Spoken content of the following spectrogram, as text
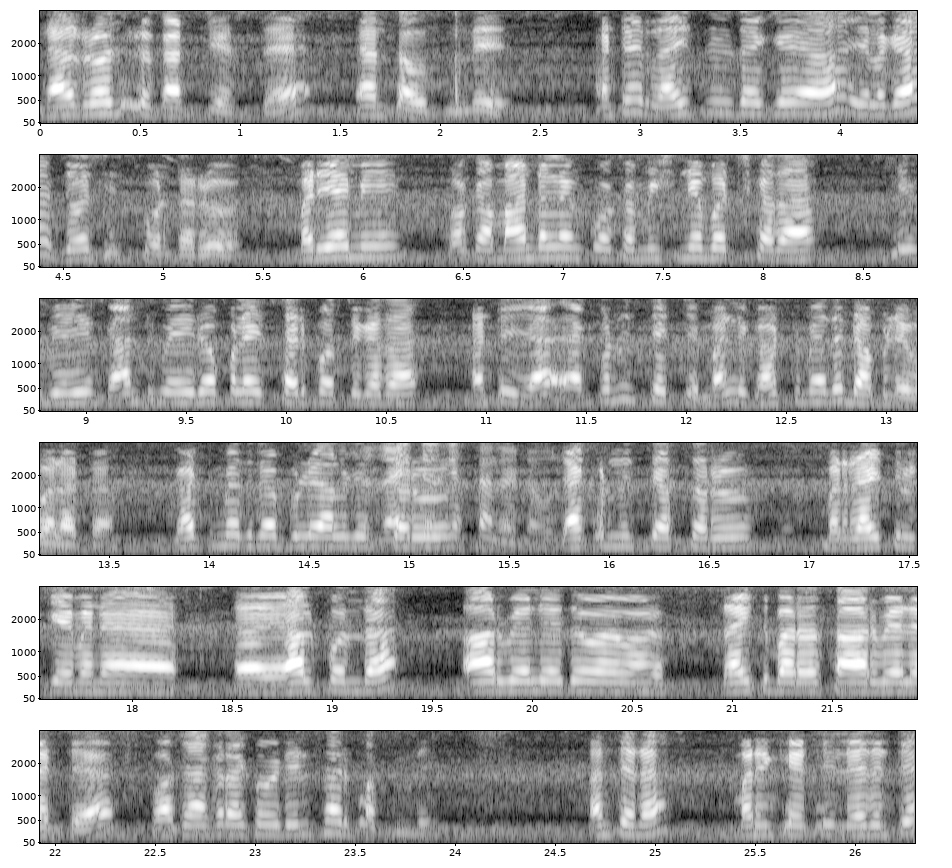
నెల రోజులు కట్ చేస్తే ఎంత అవుతుంది? అంటే రైతుల దగ్గర ఇలాగా దోషించుకుంటారు మరి ఏమి? ఒక మండలంకి ఒక మిషన్ ఇవ్వచ్చు కదా. వెయ్యి గంటకు వెయ్యి రూపాయలు అయితే సరిపోద్ది కదా. అంటే ఎక్కడి నుంచి తెచ్చి? మళ్ళీ గట్టు మీద డబ్బులు ఇవ్వాలట. గట్టు మీద డబ్బులు ఎలాగిస్తారు ఎక్కడి నుంచి తెస్తారు? మరి రైతులకి ఏమైనా హెల్ప్ ఉందా? ఆరు వేలు ఏదో రైతు భరోసా ఆరు వేలు అంటే ఒక ఎకరాకి ఒకటి సరిపోతుంది. అంతేనా? మరి ఇంకేంటి? లేదంటే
